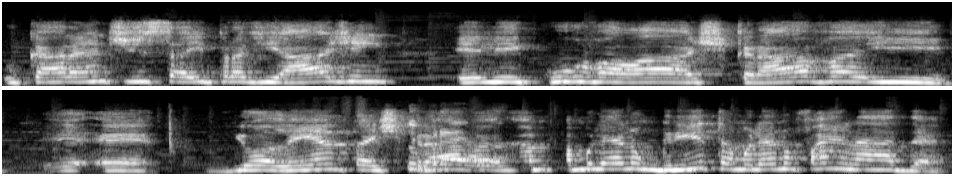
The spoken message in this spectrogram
o cara, antes de sair pra viagem, ele curva lá a escrava e é, é, violenta a escrava. A, a mulher não grita, a mulher não faz nada.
